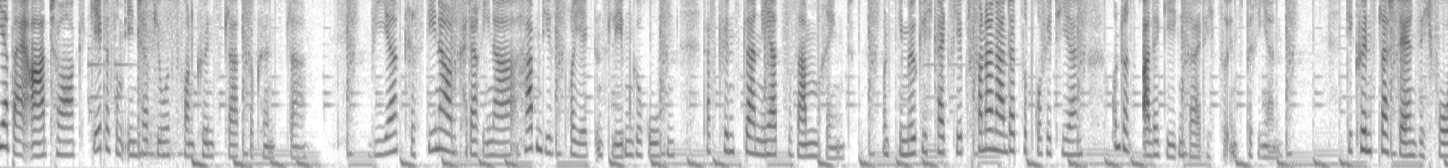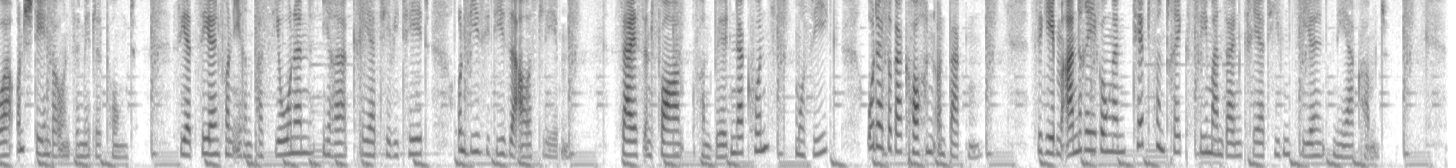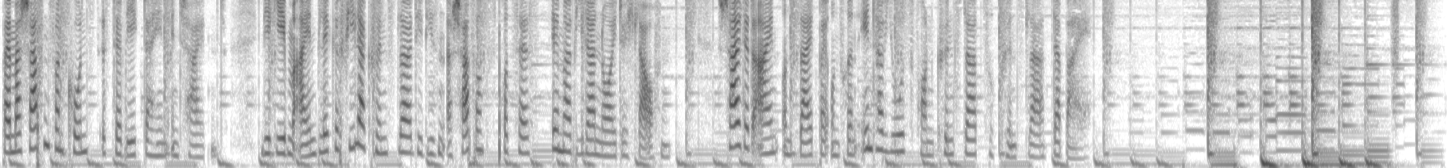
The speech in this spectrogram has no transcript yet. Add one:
Hier bei Art Talk geht es um Interviews von Künstler zu Künstler. Wir, Christina und Katharina, haben dieses Projekt ins Leben gerufen, das Künstler näher zusammenbringt, uns die Möglichkeit gibt, voneinander zu profitieren und uns alle gegenseitig zu inspirieren. Die Künstler stellen sich vor und stehen bei uns im Mittelpunkt. Sie erzählen von ihren Passionen, ihrer Kreativität und wie sie diese ausleben sei es in Form von bildender Kunst, Musik oder sogar Kochen und Backen. Sie geben Anregungen, Tipps und Tricks, wie man seinen kreativen Zielen näher kommt. Beim Erschaffen von Kunst ist der Weg dahin entscheidend. Wir geben Einblicke vieler Künstler, die diesen Erschaffungsprozess immer wieder neu durchlaufen. Schaltet ein und seid bei unseren Interviews von Künstler zu Künstler dabei.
